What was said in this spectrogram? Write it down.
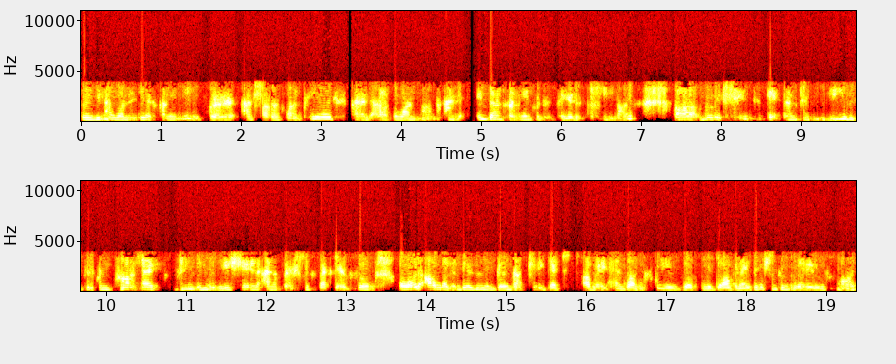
So we have volunteers coming in for as short as one period and for one month, and interns coming in for this period of three months. We're trying to get them to lead different projects, bring innovation and a fresh perspective. So all our volunteers and interns actually get a very hands-on experience working with the organization and they're really smart.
